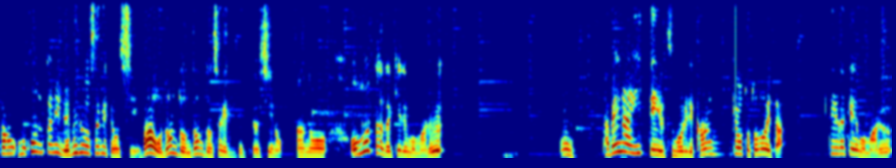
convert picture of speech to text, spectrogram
その、もう本当にレベルを下げてほしい。バーをどんどんどんどん下げていってほしいの。あの、思っただけでも丸。うん。食べないっていうつもりで環境を整えた。っていうだけでも丸。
